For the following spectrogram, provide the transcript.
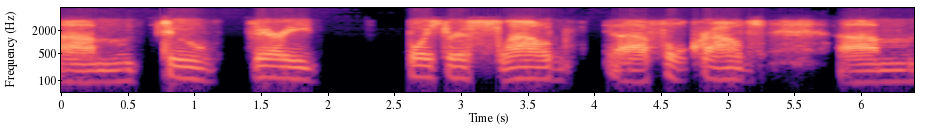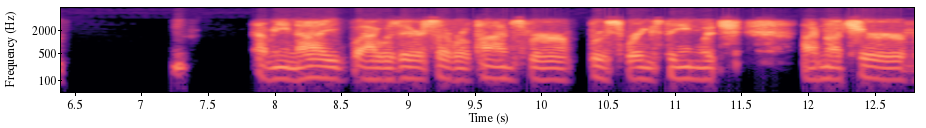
Um, two very boisterous, loud, uh, full crowds. Um, I mean, I I was there several times for Bruce Springsteen, which I'm not sure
